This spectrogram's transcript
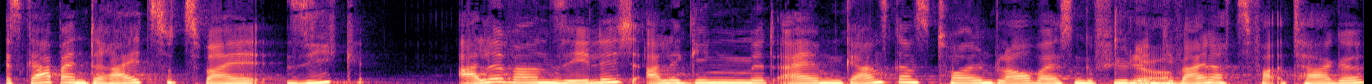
Es gab ein 3 zu 2 Sieg. Alle waren selig, alle gingen mit einem ganz, ganz tollen blau-weißen Gefühl Ja. in die Weihnachtstage.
